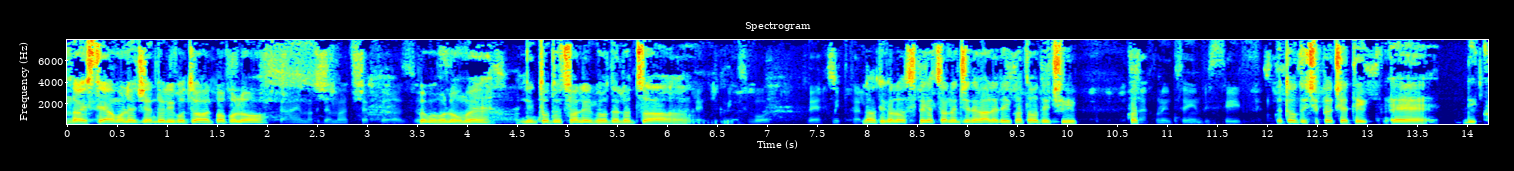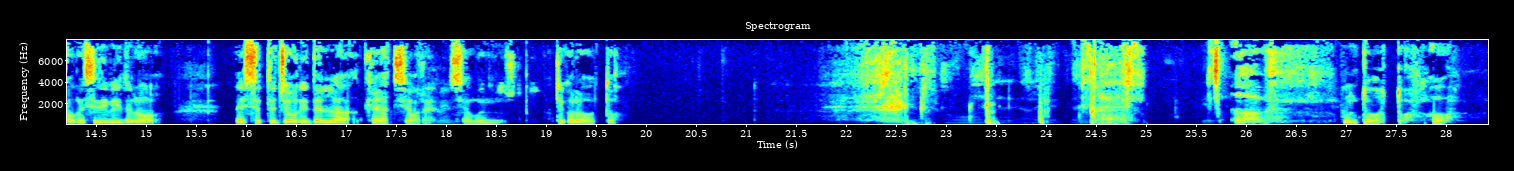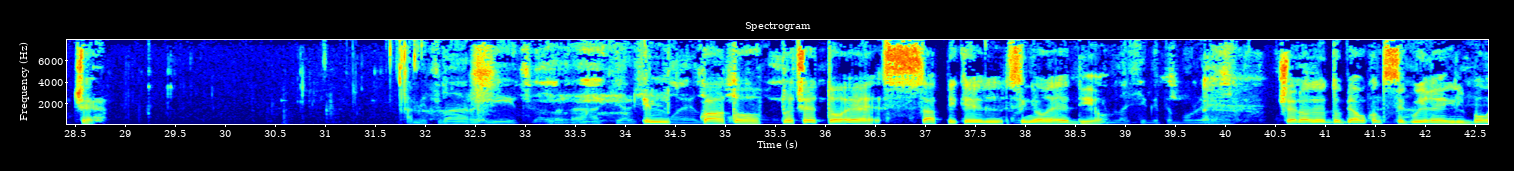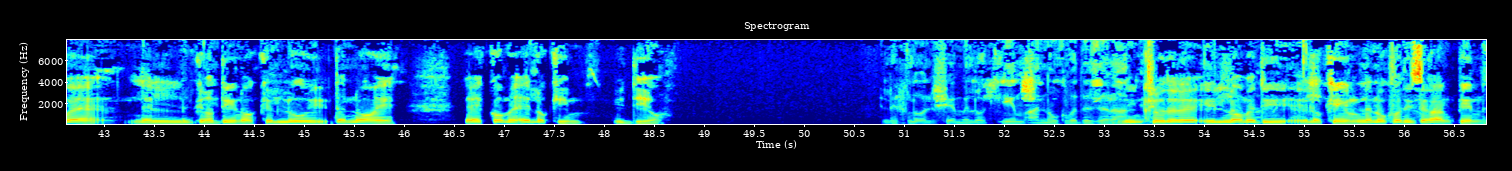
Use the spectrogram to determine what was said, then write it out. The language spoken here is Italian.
Noi stiamo leggendo il libro Zohar al popolo, primo volume, l'introduzione al libro dello Zohar, l'articolo spiegazione generale dei 14, 14 precetti e di come si dividono nei sette giorni della creazione. Siamo in articolo 8. Ah, punto 8. Oh, c'è. Il quarto precetto è sappi che il Signore è Dio. Cioè noi dobbiamo conseguire il Bore nel gradino che Lui da noi è come Elohim, il Dio. Includere il nome di Elohim, la nukva di Zeranpin,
